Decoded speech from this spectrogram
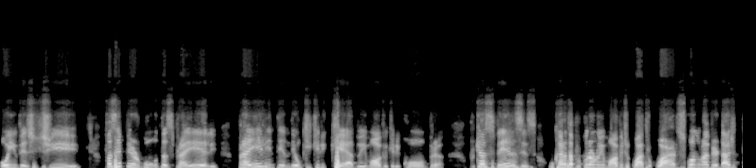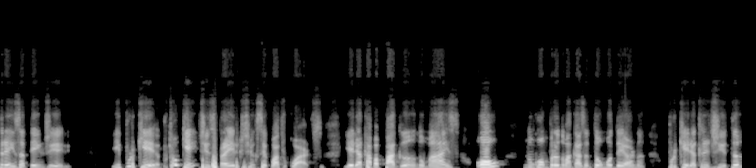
ou investir, fazer perguntas para ele, para ele entender o que, que ele quer do imóvel que ele compra. Porque às vezes o cara está procurando um imóvel de quatro quartos, quando na verdade três atende ele. E por quê? Porque alguém disse para ele que tinha que ser quatro quartos. E ele acaba pagando mais ou não comprando uma casa tão moderna, porque ele acredita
